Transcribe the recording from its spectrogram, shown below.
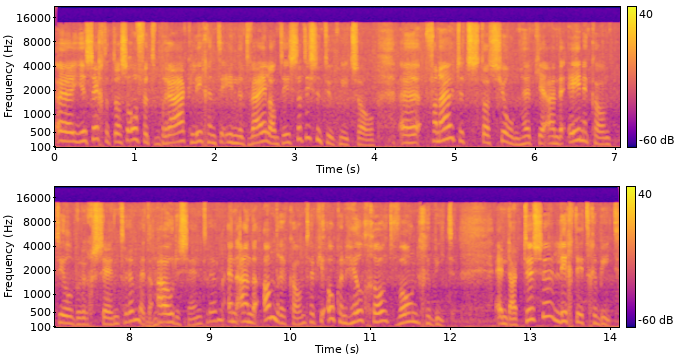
uh, je zegt het alsof het braakliggend in het weiland is. Dat is natuurlijk niet zo. Uh, vanuit het station heb je aan de ene kant Tilburg Centrum, het oude centrum. En aan de andere kant heb je ook een heel groot woongebied. En daartussen ligt dit gebied.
